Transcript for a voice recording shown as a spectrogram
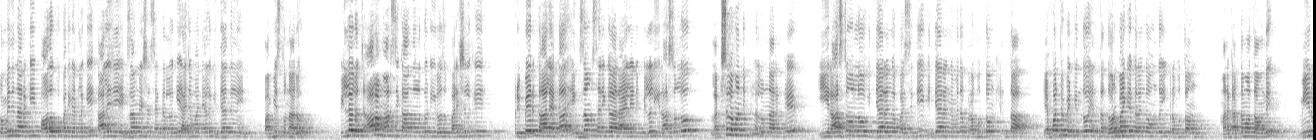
తొమ్మిదిన్నరకి పావుదొక్కు పది గంటలకి కాలేజీ ఎగ్జామినేషన్ సెంటర్లోకి యాజమాన్యాలు విద్యార్థుల్ని పంపిస్తున్నారు. పిల్లలు చాలా మానసిక ఆందోళనతో ఈరోజు పరీక్షలకి ప్రిపేర్ కాలేక ఎగ్జామ్ సరిగ్గా రాయలేని పిల్లలు ఈ రాష్ట్రంలో లక్షల మంది పిల్లలు ఉన్నారంటే ఈ రాష్ట్రంలో విద్యారంగ పరిస్థితి విద్యారంగం మీద ప్రభుత్వం ఎంత ఎఫర్ట్ పెట్టిందో ఎంత దౌర్భాగ్యకరంగా ఉందో ఈ ప్రభుత్వం మనకు అర్థమవుతా ఉంది. మీరు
